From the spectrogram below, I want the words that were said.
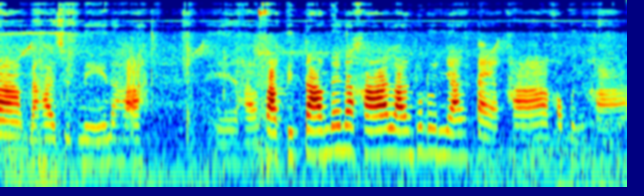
มากนะคะชุดนี้นะคะนี่นะคะ ฝากติดตามด้วยนะคะ ร้านพุรุนยางแตกค่ะ ขอบคุณค่ะ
